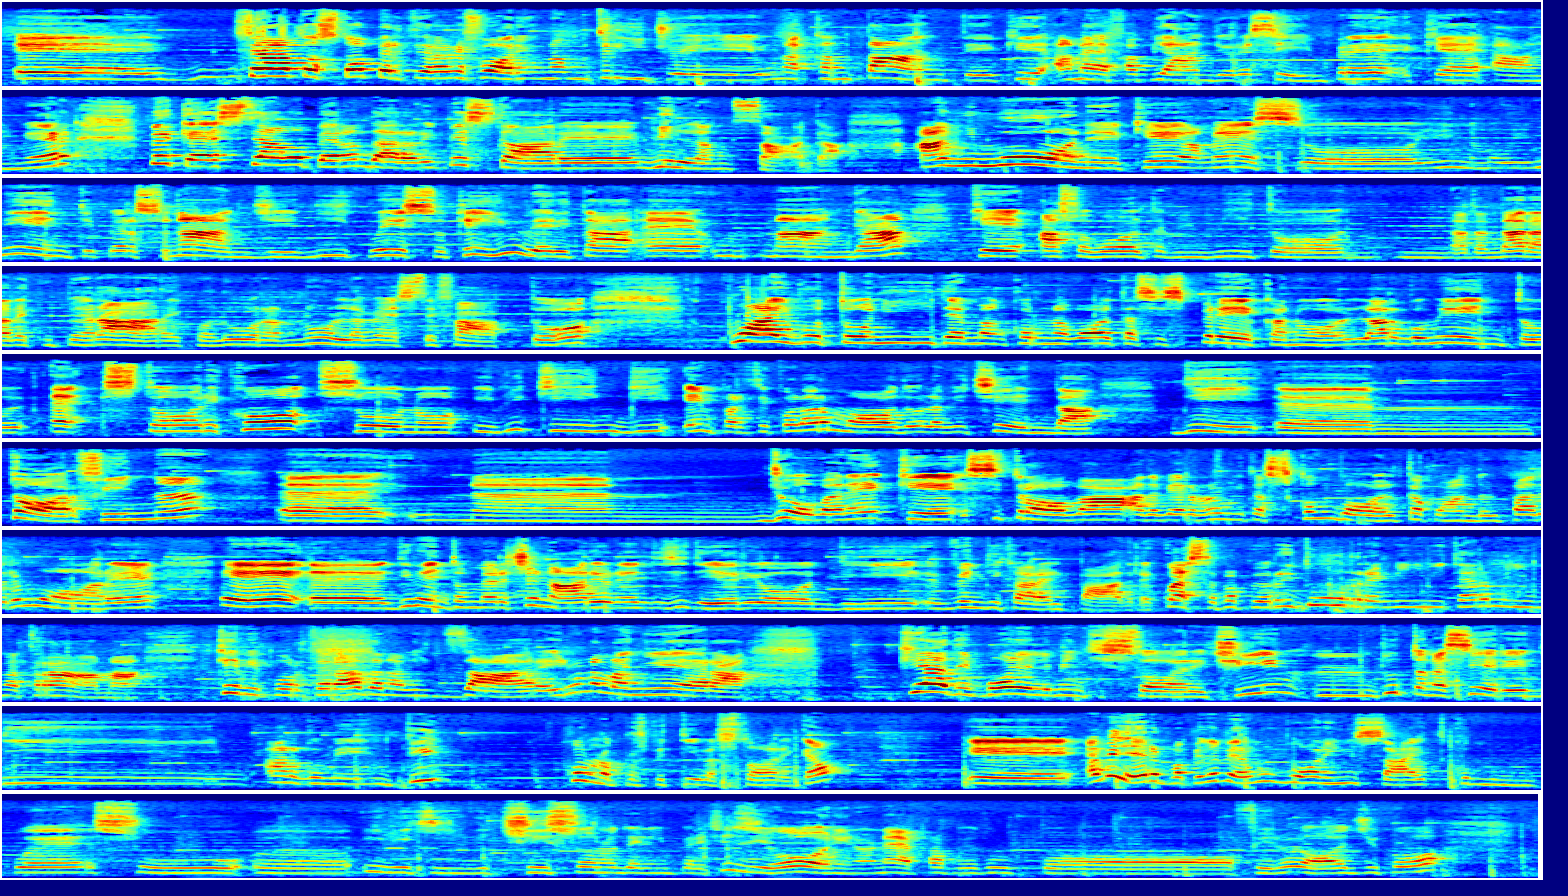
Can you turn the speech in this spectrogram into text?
e tra l'altro sto per tirare fuori un'autrice, una cantante che a me fa piangere sempre, che è Aimer, perché stiamo per andare a ripescare Villan Saga. Animone che ha messo in movimenti personaggi di questo che in verità è un manga che a sua volta vi invito ad andare a recuperare qualora non l'aveste fatto Qua i bottoni idem ancora una volta si sprecano, l'argomento è storico, sono i vichinghi e in particolar modo la vicenda di ehm, Thorfinn, eh, un ehm, giovane che si trova ad avere una vita sconvolta quando il padre muore e eh, diventa un mercenario nel desiderio di vendicare il padre. Questo è proprio ridurre ai minimi termini una trama che vi porterà ad analizzare in una maniera che ha dei buoni elementi storici, mh, mm, tutta una serie di argomenti con una prospettiva storica e a vedere proprio davvero un buon insight comunque sui uh, vichinghi ci sono delle imprecisioni non è proprio tutto filologico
